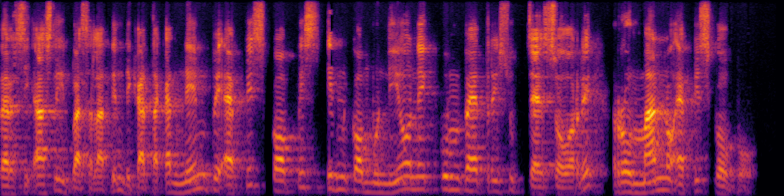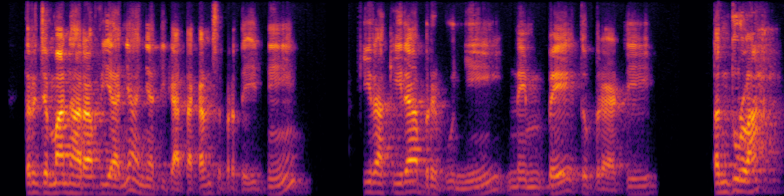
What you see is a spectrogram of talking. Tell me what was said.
versi asli bahasa Latin dikatakan nempe episcopis in communione cum petri successore Romano episcopo. Terjemahan harafiahnya hanya dikatakan seperti ini. Kira-kira berbunyi nempe itu berarti tentulah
